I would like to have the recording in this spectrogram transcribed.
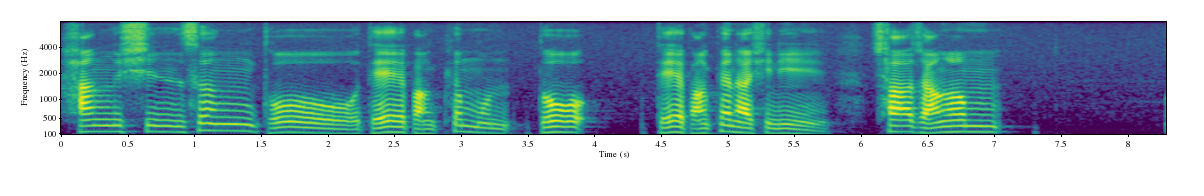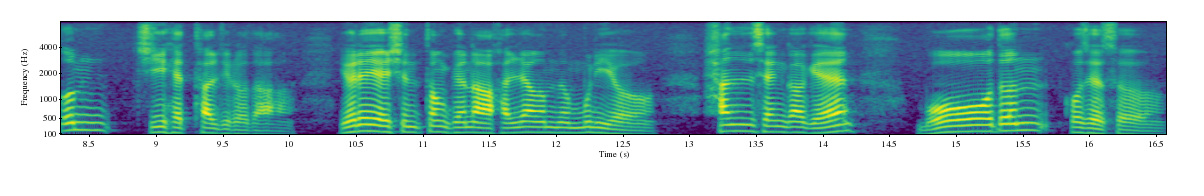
항신성 도 대방편문 도 대방편하시니 차장엄 음지해탈지로다 열애의 신통 변화 한량 없는 문이여 한 생각에 모든 곳에서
